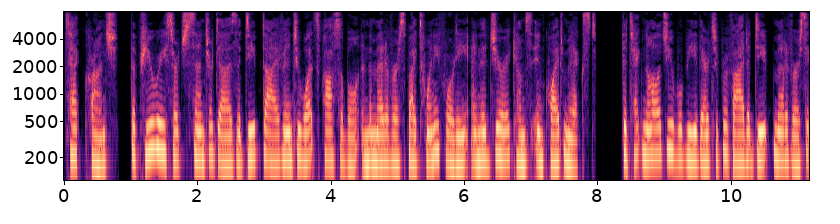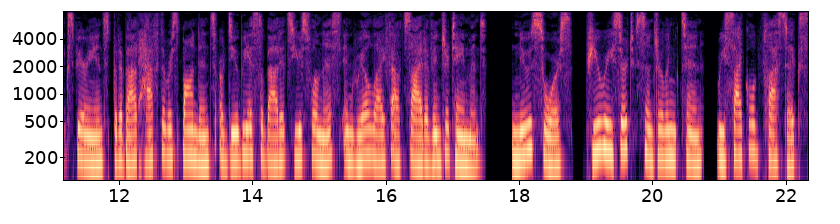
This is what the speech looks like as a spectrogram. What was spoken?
TechCrunch the Pew Research Center does a deep dive into what's possible in the metaverse by 2040 and the jury comes in quite mixed. The technology will be there to provide a deep metaverse experience, but about half the respondents are dubious about its usefulness in real life outside of entertainment. News source Pew Research Center LinkedIn Recycled plastics,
